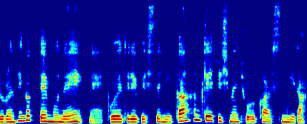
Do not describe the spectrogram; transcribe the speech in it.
요런 생각 때문에 네 보여 드리고 있으니까 함께 해 주시면 좋을 것 같습니다.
